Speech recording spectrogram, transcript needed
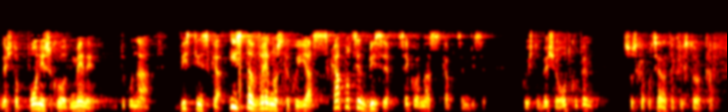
нешто пониско од мене, туку на вистинска, иста вредност како и јас. Скапоцен бисер, секој од нас скапоцен бисер, кој што беше откупен со скапоцената Христова крв.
